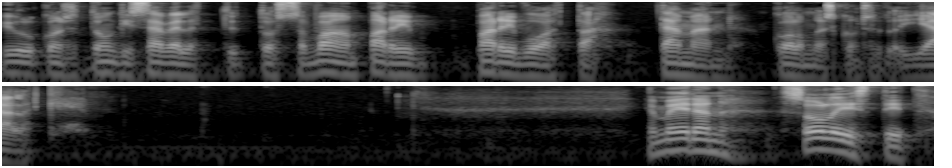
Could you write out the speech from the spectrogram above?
viulukonsertto onkin sävelletty tuossa vaan pari, pari vuotta tämän kolmoskonserton jälkeen. Ja meidän solistit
